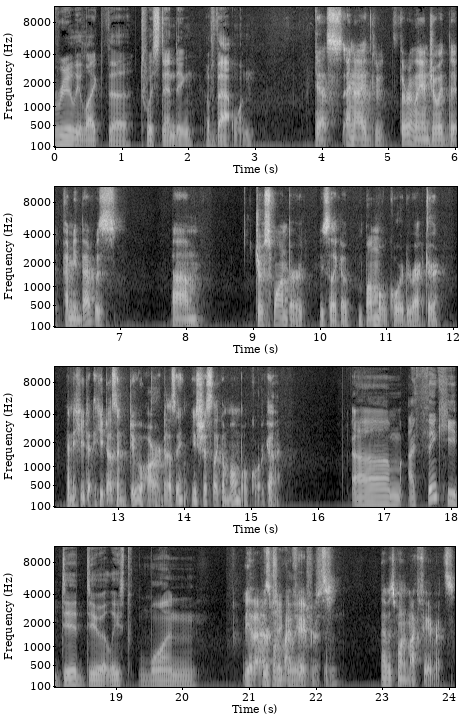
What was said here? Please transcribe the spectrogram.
really liked the twist ending of that one. Yes, and I thoroughly enjoyed that. I mean, that was um, Joe Swanberg. He's like a mumblecore director, and he d- he doesn't do horror, does he? He's just like a mumblecore guy. Um, I think he did do at least one Yeah, that was one of my favorites. That was one of my favorites.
